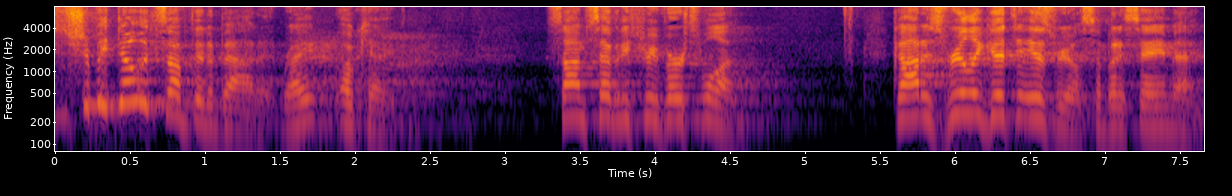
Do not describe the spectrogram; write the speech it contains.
You should be doing something about it, right? Okay. Psalm 73, verse 1. God is really good to Israel. Somebody say amen.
